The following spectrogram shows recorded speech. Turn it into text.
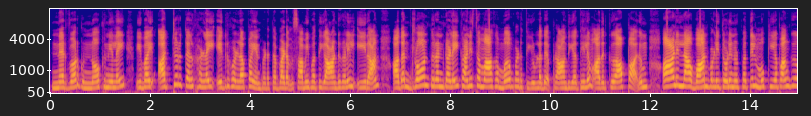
நெட்வொர்க் நோக்குநிலை இவை அச்சுறுத்தல்களை எதிர்கொள்ள பயன்படுத்தப்படும். சமீபத்திய ஆண்டுகளில் ஈரான் அதன் ட்ரோன் திறன்களை கணிசமாக மேம்படுத்தியுள்ளது. பிராந்தியத்திலும் அதற்கு அப்பாலும் ஆளில்லா வான்வழி தொழில்நுட்பத்தில் முக்கிய பங்கு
